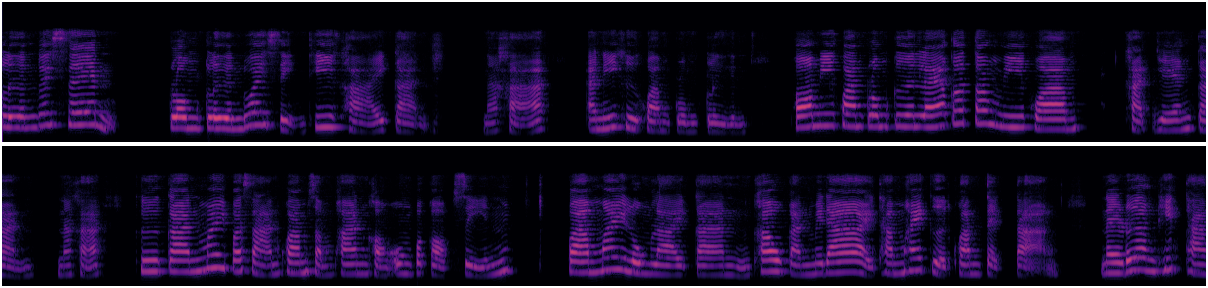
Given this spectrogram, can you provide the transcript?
กลืนด้วยเส้น กลมกลืนด้วยสิ่งที่คล้ายกันนะคะ อันนี้คือความกลมกลืน พอมีความกลมกลืนแล้วก็ต้องมีความขัดแย้งกันนะคะ คือการไม่ประสานความสัมพันธ์ขององค์ประกอบศิลป์ความไม่ลงลายกันเข้ากันไม่ได้ทำให้เกิดความแตกต่าง ในเรื่องทิศทาง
